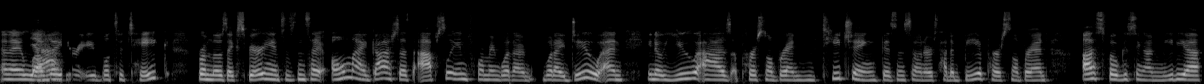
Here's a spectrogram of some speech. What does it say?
and I love yeah. that you're able to take from those experiences and say, "Oh my gosh, that's absolutely informing what I what I do." And you know, you as a personal brand, you teaching business owners how to be a personal brand, us focusing on media,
